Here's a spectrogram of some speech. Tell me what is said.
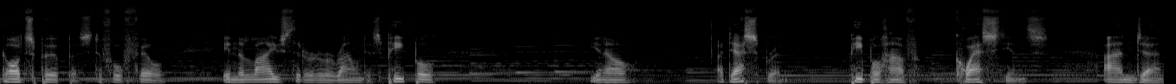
God's purpose to fulfill in the lives that are around us. People, you know, are desperate. People have questions. And um,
